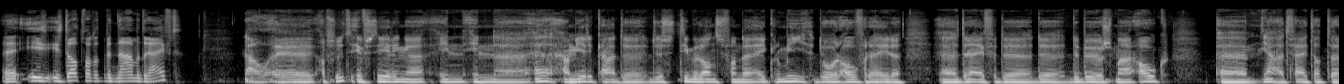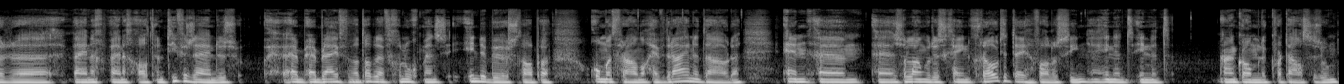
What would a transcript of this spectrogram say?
Uh, is, is dat wat het met name drijft? Nou, uh, absoluut. Investeringen in, in uh, Amerika, de, de stimulans van de economie door overheden uh, drijven de, de, de beurs. Maar ook ja, het feit dat er weinig, weinig alternatieven zijn. Dus er, er, blijven wat dat betreft genoeg mensen in de beurs stappen om het verhaal nog even draaiende te houden. En ehm, zolang we dus geen grote tegenvallers zien in het, in het aankomende kwartaalseizoen,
